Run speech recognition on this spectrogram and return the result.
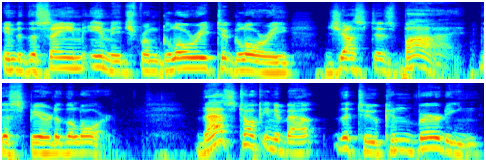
into the same image from glory to glory just as by the spirit of the Lord." That's talking about the two converting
